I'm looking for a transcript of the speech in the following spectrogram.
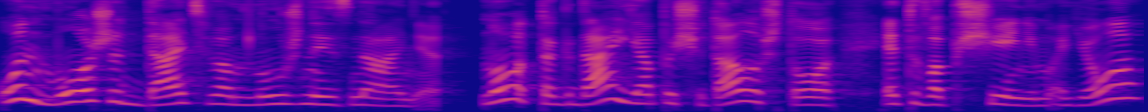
он может дать вам нужные знания. Но тогда я посчитала, что это вообще не мое.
